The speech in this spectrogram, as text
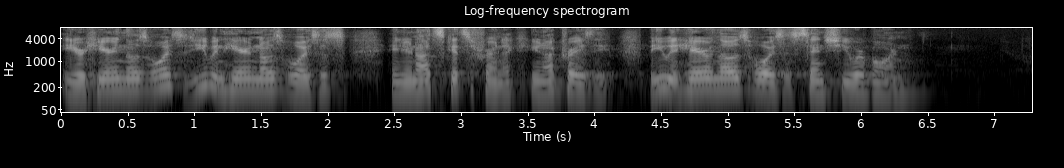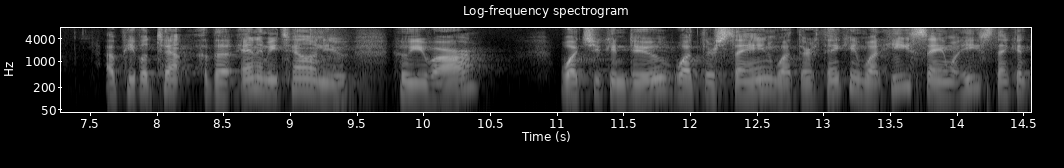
You're hearing those voices. You've been hearing those voices, and you're not schizophrenic. You're not crazy. But you've been hearing those voices since you were born. Of people, te- the enemy telling you who you are, what you can do, what they're saying, what they're thinking, what he's saying, what he's thinking,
